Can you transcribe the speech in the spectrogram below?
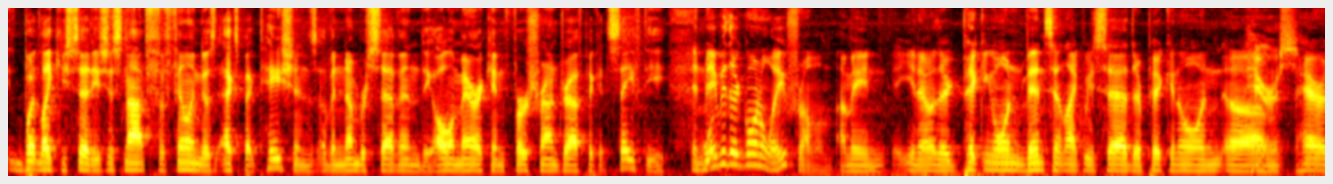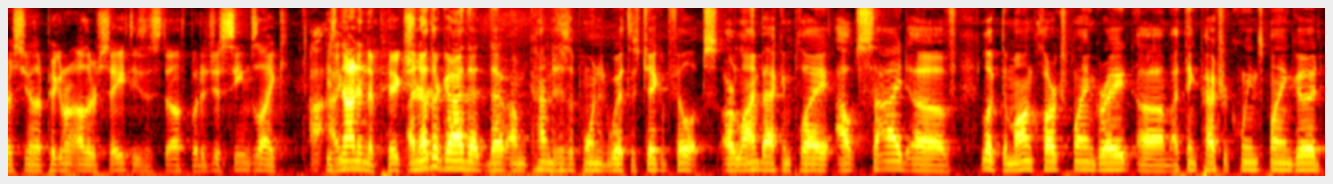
But like you said, he's just not fulfilling those expectations of a number seven, the All American first round draft pick at safety. And maybe they're going away from him. I mean, you know, they're picking on Vincent, like we said. They're picking on um, Harris. Harris. You know, they're picking on other safeties and stuff. But it just seems like I- he's I not agree. in the picture. Another guy that, that I'm kind of disappointed with is Jacob Phillips. Our linebacking play outside of look, Damone Clark's playing great. Um, I think Patrick Queen's playing good.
